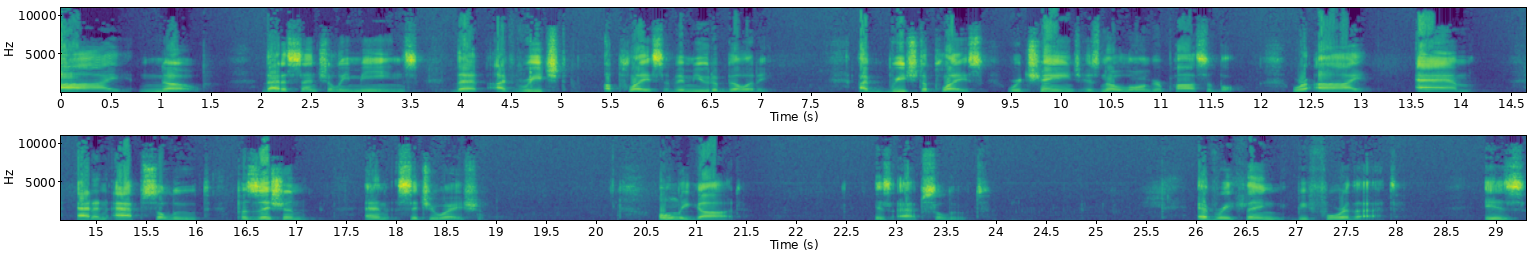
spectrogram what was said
I know. That essentially means that I've reached a place of immutability. I've reached a place where change is no longer possible, where I am at an absolute position and situation. Only God is absolute. Everything before that is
